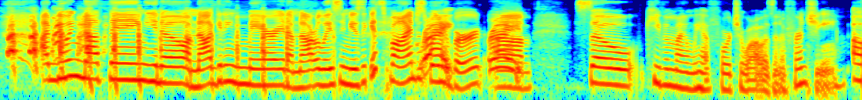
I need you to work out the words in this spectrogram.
I'm doing nothing, you know, I'm not getting married, I'm not releasing music. It's fine, just bring a bird. right. Um, so keep in mind we have four chihuahuas and a Frenchie Oh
